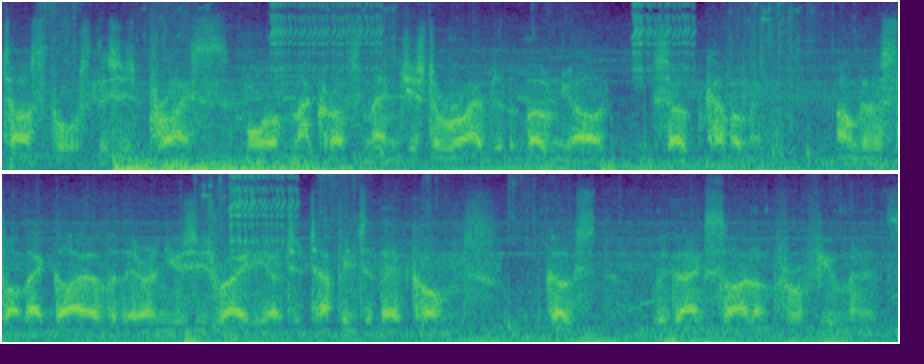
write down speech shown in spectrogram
Task Force, this is Price. More of Makarov's men just arrived at the boneyard. So cover me. I'm gonna slot that guy over there and use his radio to tap into their comms. Ghost, we're going silent for a few minutes.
